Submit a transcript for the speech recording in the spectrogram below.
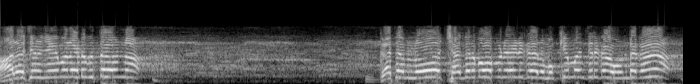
ఆలోచన చేయమని అడుగుతా ఉన్నా. గతంలో చంద్రబాబు నాయుడు గారు ముఖ్యమంత్రిగా ఉండగా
